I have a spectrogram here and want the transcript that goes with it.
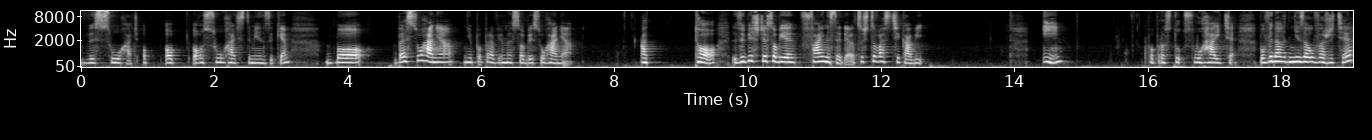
wysłuchać, osłuchać z tym językiem, bo bez słuchania nie poprawimy sobie słuchania. A to wybierzcie sobie fajny serial, coś, co Was ciekawi i po prostu słuchajcie, bo Wy nawet nie zauważycie,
